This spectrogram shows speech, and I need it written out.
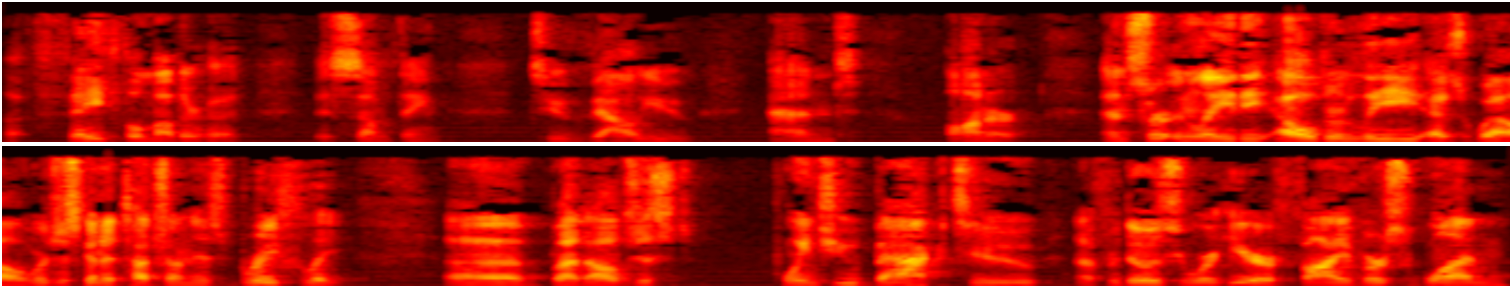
But faithful motherhood is something to value and honor and certainly the elderly as well. We're just going to touch on this briefly, uh, but I'll just point you back to, uh, for those who are here, 5 verse 1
